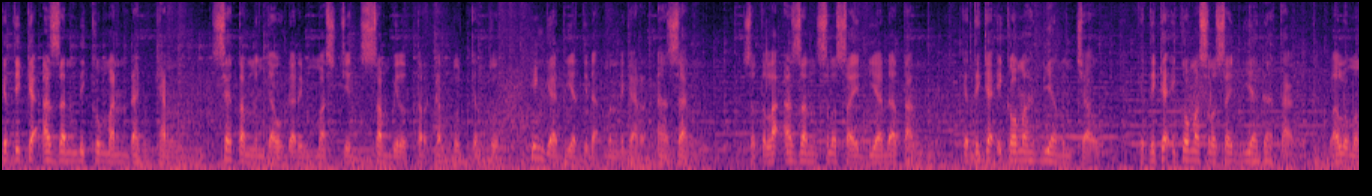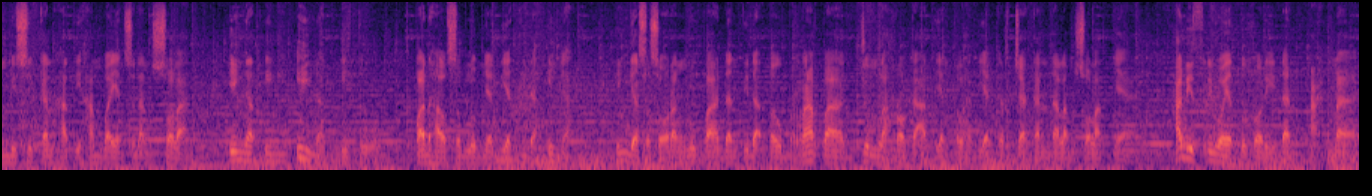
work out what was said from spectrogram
Ketika azan dikumandangkan, setan menjauh dari masjid sambil terkentut-kentut hingga dia tidak mendengar azan. Setelah azan selesai dia datang. Ketika ikomah dia menjauh. Ketika ikomah selesai dia datang. Lalu membisikkan hati hamba yang sedang sholat. Ingat ini, ingat itu. Padahal sebelumnya dia tidak ingat hingga seseorang lupa dan tidak tahu berapa jumlah rokaat yang telah dia kerjakan dalam sholatnya. Hadis riwayat Bukhari dan Ahmad.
